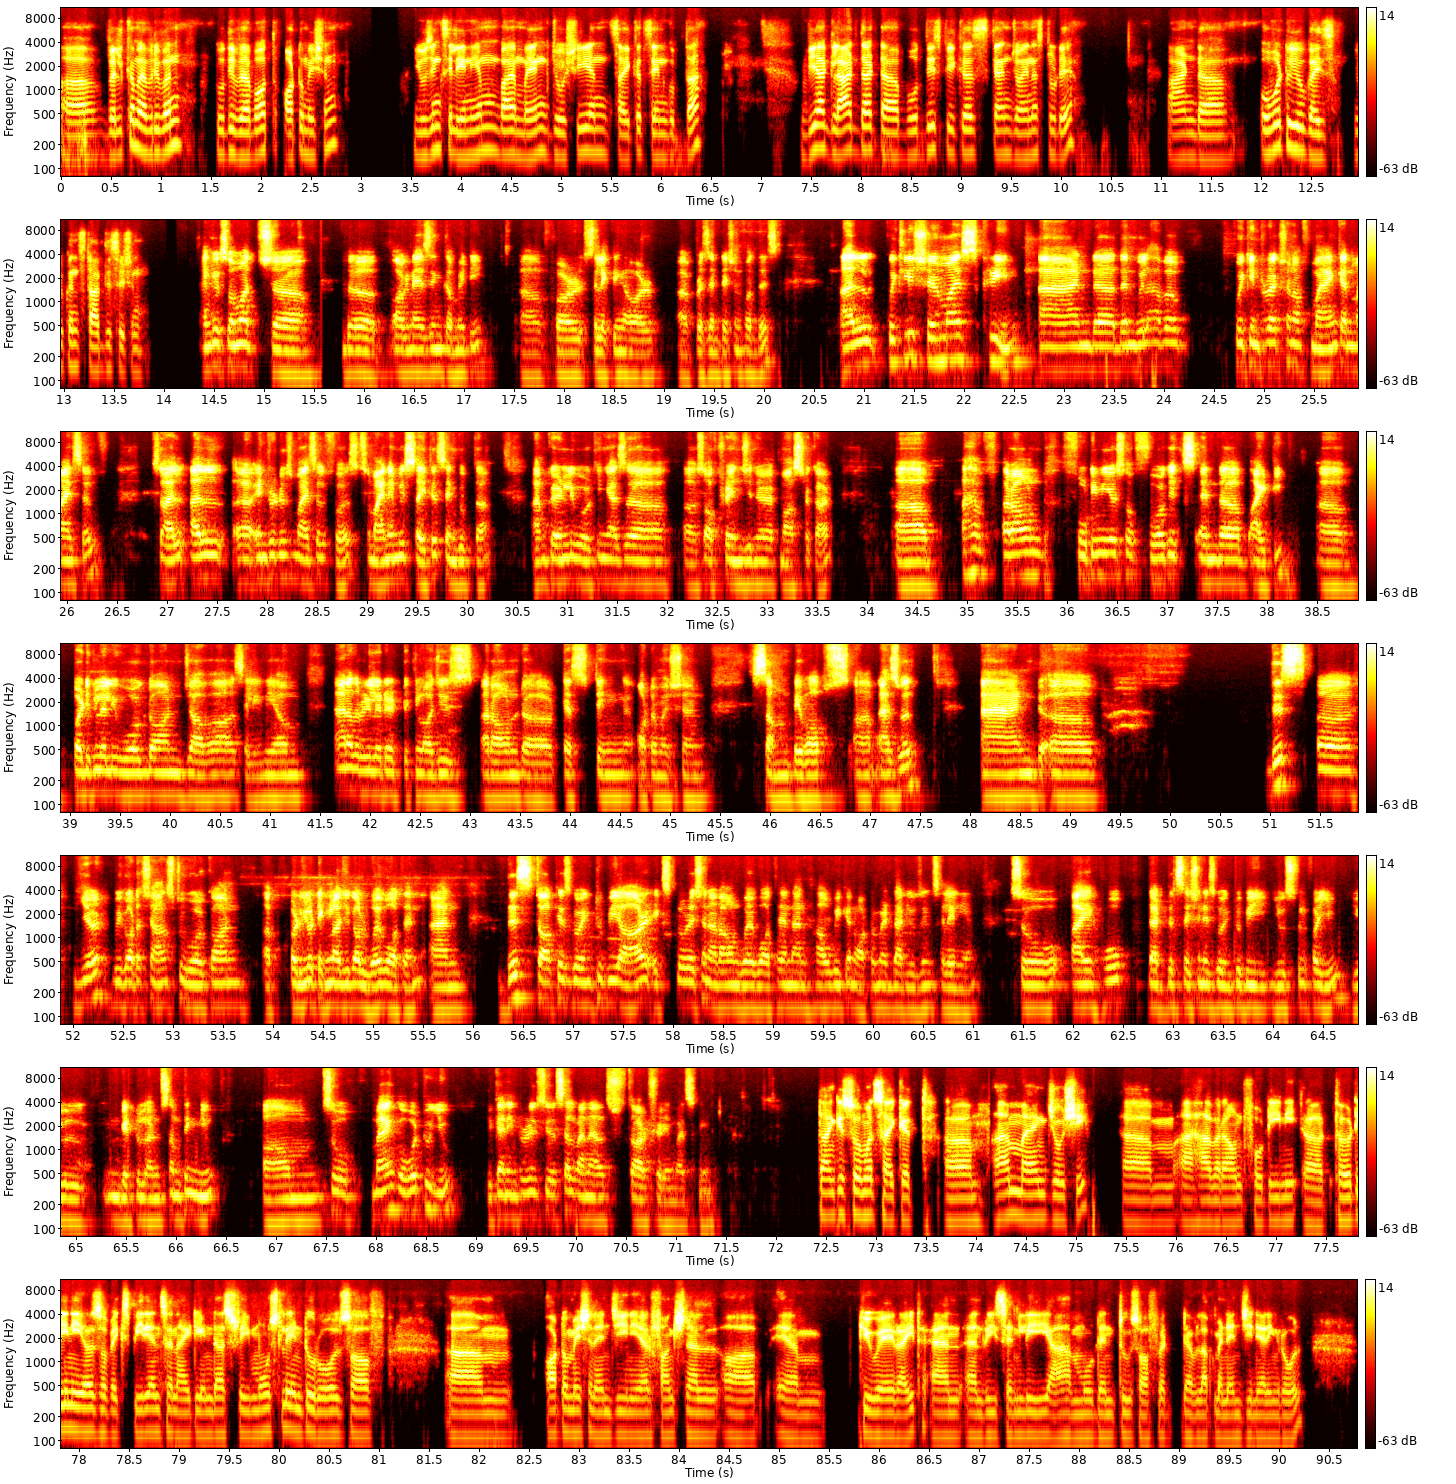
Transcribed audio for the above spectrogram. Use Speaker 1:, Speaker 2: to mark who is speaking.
Speaker 1: Uh, welcome everyone to the WebAuthn automation using Selenium by Mayank Joshi and Saikat Sengupta. We are glad that uh, both these speakers can join us today. And uh, over to you guys. You can start the session.
Speaker 2: Thank you so much, uh, the organizing committee, uh, for selecting our uh, presentation for this. I'll quickly share my screen and then we'll have a quick introduction of Mayank and myself. So I'll, I'll uh, introduce myself first. So my name is Saikat Sengupta. I'm currently working as a, a software engineer at MasterCard. Uh, I have around 14 years of work in the IT, uh, particularly worked on Java, Selenium, and other related technologies around uh, testing, automation, some DevOps um, as well. And uh, this uh, year, we got a chance to work on a particular technology called WebAuthn, and this talk is going to be our exploration around WebAuthn and how we can automate that using Selenium. So I hope that this session is going to be useful for you. You'll get to learn something new. Um, so Mayank, over to you. You can introduce yourself and I'll start sharing my screen.
Speaker 3: Thank you so much, Saikat. Um, I'm Mayank Joshi. Um, I have around 14, uh, 13 years of experience in IT industry, mostly into roles of um, automation engineer, functional uh, um, QA, right? And and recently I have moved into software development engineering role.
